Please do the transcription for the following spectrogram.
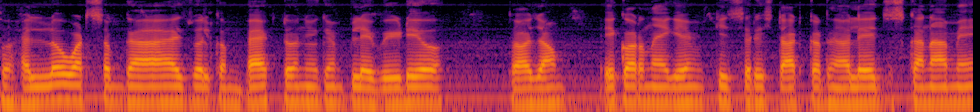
तो hello what's up guys welcome back to new game play video तो आज हम एक और नए गेम की सीरीज़ स्टार्ट करने वाले हैं, जिसका नाम है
